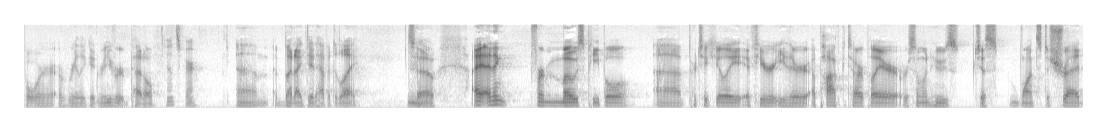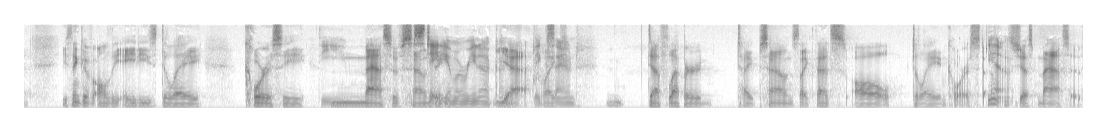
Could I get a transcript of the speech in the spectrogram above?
for a really good reverb pedal. that's fair. Um, but I did have a delay, Mm. so I, I think for most people, uh, particularly if you're either a pop guitar player or someone who's just wants to shred. You think of all the '80s delay, chorusy, The massive sounding, stadium arena kind Yeah, of big like- sound. Def Leppard type sounds. Like that's all delay and chorus stuff. Yeah. it's just massive.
